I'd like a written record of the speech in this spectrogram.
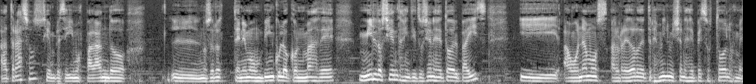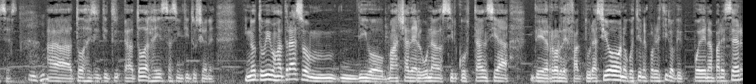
atrasos, siempre seguimos pagando nosotros tenemos un vínculo con más de 1.200 instituciones de todo el país y abonamos alrededor de 3 mil millones de pesos todos los meses a, todas a todas esas instituciones. Y no tuvimos atraso, mm, digo, más allá de alguna circunstancia de error de facturación o cuestiones por el estilo que pueden aparecer,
